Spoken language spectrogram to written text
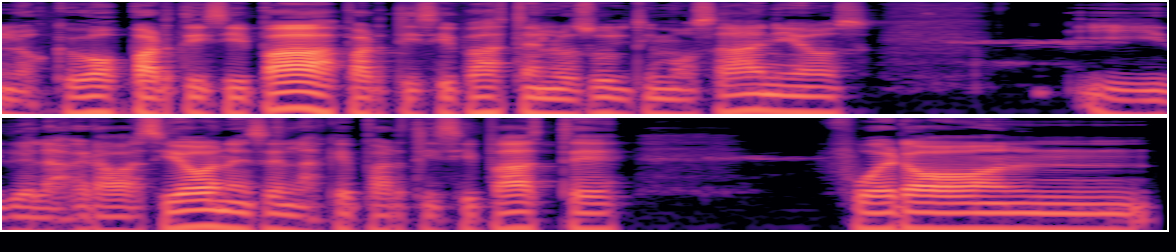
en los que vos participás, participaste en los últimos años y de las grabaciones en las que participaste fueron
